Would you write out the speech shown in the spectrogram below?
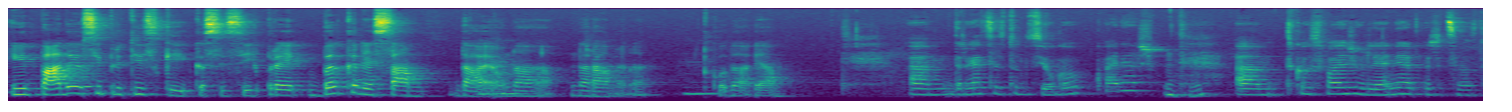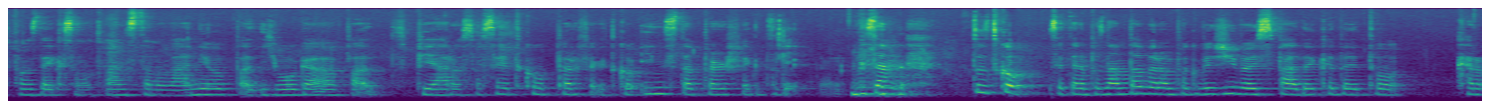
In padajo vsi pritiski, ki si jih prej, brkanje sam dajo na, na ramena. Tako da, ja. Um, Drugače se tudi z jogo ukvarjaš. Mhm. Um, tako svoje življenje, recimo sploh zdaj, ko sem v tvojem stanovanju, pa joga, pa PR, so vse tako perfekt, tako insta perfekt. Mislim, tudi tako, se te ne poznam dobro, ampak v živo izpade, da je to, kar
